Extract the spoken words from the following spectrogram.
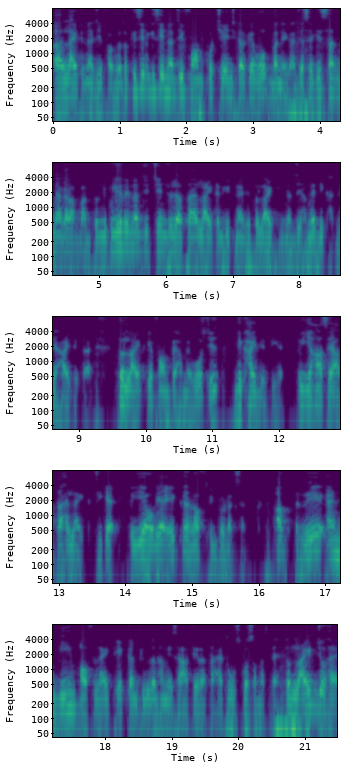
लाइट एनर्जी फॉर्म हो तो किसी न किसी एनर्जी फॉर्म को चेंज करके वो बनेगा। जैसे कि सन में अगर हम बात तो न्यूक्लियर एनर्जी चेंज हो जाता है लाइट एंड हीट एनर्जी तो लाइट एनर्जी हमें दिखाई देता है। तो लाइट के फॉर्म पे हमें वो चीज़ दिखाई देती है। तो यहाँ से आता है लाइट ठीक है? तो ये हो गया एक रफ इंट्रोडक्शन अब ray and beam of light एक कंफ्यूजन हमेशा आते रहता है तो उसको समझते हैं। तो लाइट जो है,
